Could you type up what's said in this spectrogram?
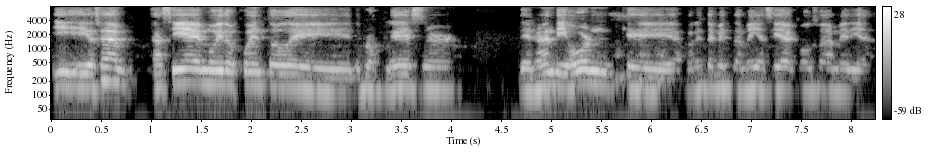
Y, o sea, así hemos oído cuentos de, de Brock Lesnar, de Randy Orton, que aparentemente también hacía cosas media,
